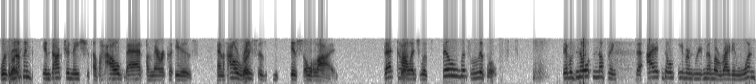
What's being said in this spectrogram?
was right. nothing but indoctrination of how bad America is and how right. racism is so alive. That college was filled with liberals. There was no nothing that I don't even remember writing one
